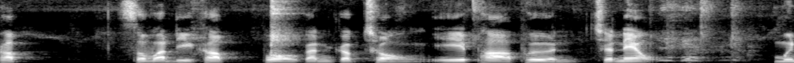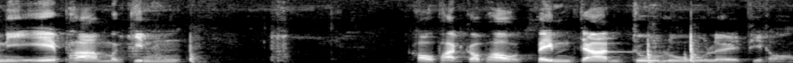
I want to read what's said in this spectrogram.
ครับ สวัสดีครับพอกันกับช่องเอพาเพลินชาแนลมือนีเอพามากินเขาพัดกะเพราเต็มจานจูรูเลยพี่น้อง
